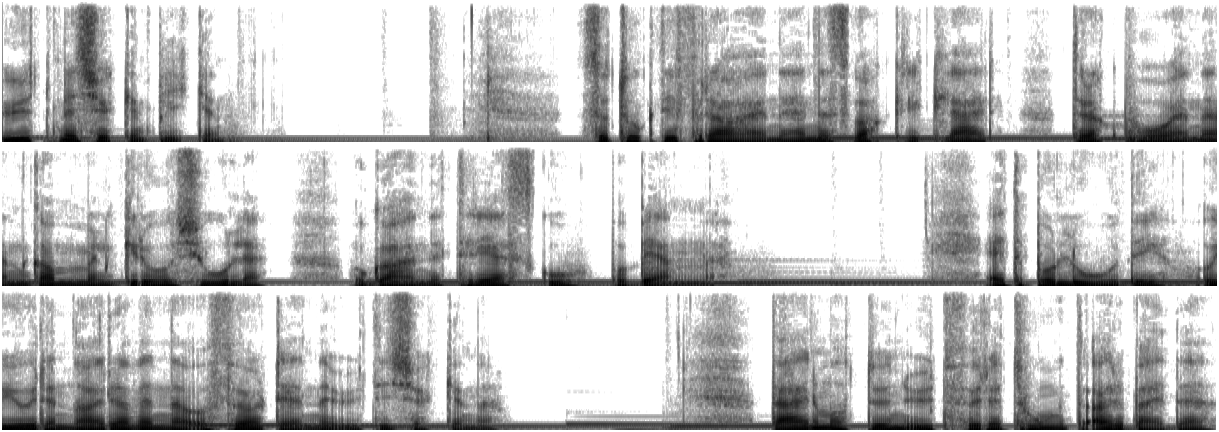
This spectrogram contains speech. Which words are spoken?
Ut med kjøkkenpiken. Så tok de fra henne hennes vakre klær, trakk på henne en gammel grå kjole og ga henne tresko på benene. Etterpå lo de og gjorde narr av henne og førte henne ut i kjøkkenet. Der måtte hun utføre tungt arbeide,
